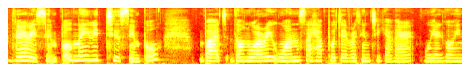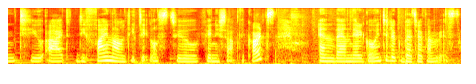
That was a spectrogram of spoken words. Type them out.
very simple, maybe too simple, but don't worry, once I have put everything together, we are going to add the final details to finish up the cards, and then they're going to look better than this.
